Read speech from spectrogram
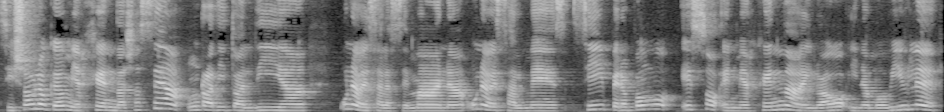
si yo bloqueo mi agenda, ya sea un ratito al día, una vez a la semana, una vez al mes, sí, pero pongo eso en mi agenda y lo hago inamovible,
